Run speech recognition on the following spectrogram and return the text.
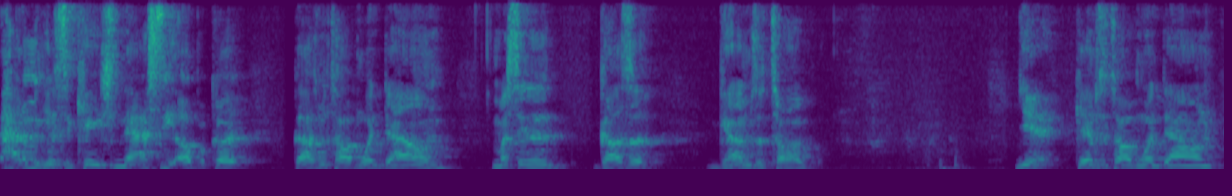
had him against the cage, nasty uppercut. Gazmatov went down. Am I saying Gaza Gamzatov? Yeah, Gamzatov went down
